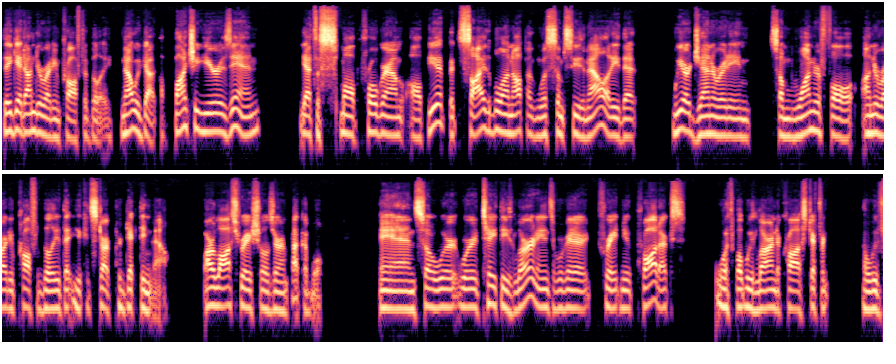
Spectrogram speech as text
they get underwriting profitability. Now we've got a bunch of years in. Yeah, it's a small program, albeit, but sizable enough and with some seasonality that we are generating some wonderful underwriting profitability that you can start predicting now. Our loss ratios are impeccable. And so we're, we're going to take these learnings and we're going to create new products with what we learned across different, you know, we've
